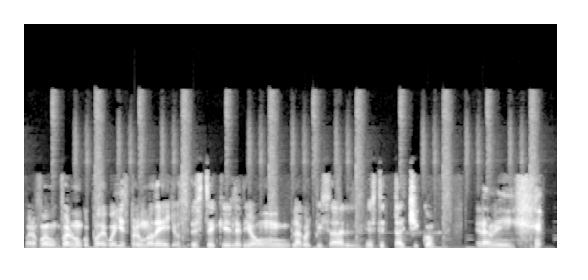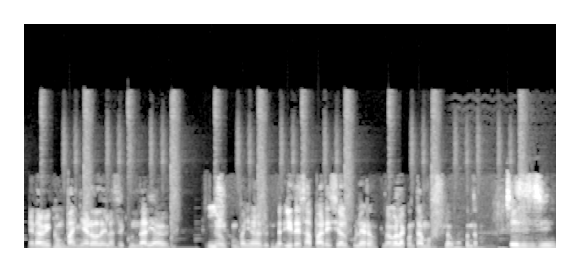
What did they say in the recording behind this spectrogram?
bueno, fue fueron un grupo de güeyes, pero uno de ellos, este, que le dio un, la golpiza al, este tal chico, era mi, era mi compañero de la secundaria, güey. Y... un compañero y desapareció el culero. Luego la contamos, luego la contamos. Sí, sí, sí, sí.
